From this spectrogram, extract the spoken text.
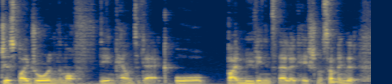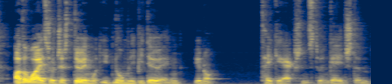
just by drawing them off the encounter deck or by moving into their location or something that otherwise you're just doing what you'd normally be doing, you're not taking actions to engage them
